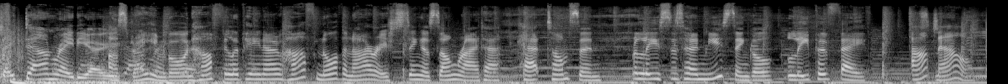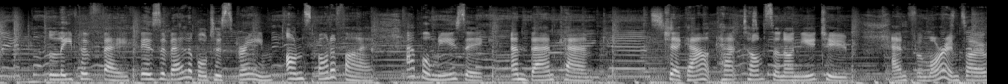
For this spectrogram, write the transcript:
Shakedown Radio. Australian born, half Filipino, half Northern Irish singer songwriter Kat Thompson releases her new single, Leap of Faith, out now. Leap of Faith is available to stream on Spotify, Apple Music, and Bandcamp. Check out Kat Thompson on YouTube. And for more info,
